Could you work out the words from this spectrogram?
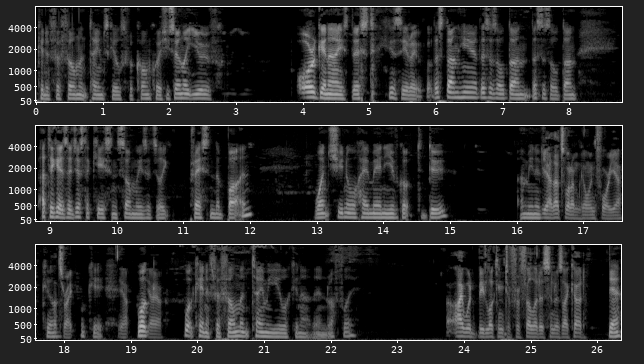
kind of fulfillment timescales for conquest? You sound like you've organized this. you say, right, we've got this done here. This is all done. This is all done. I take it as just a case in some ways it's like pressing the button. Once you know how many you've got to do, I mean, if Yeah, that's what I'm going for. Yeah, Cool. that's right. okay, Yeah. What- yeah, yeah. what kind of fulfillment time are you looking at then, roughly? I would be looking to fulfill it as soon as I could. Yeah,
